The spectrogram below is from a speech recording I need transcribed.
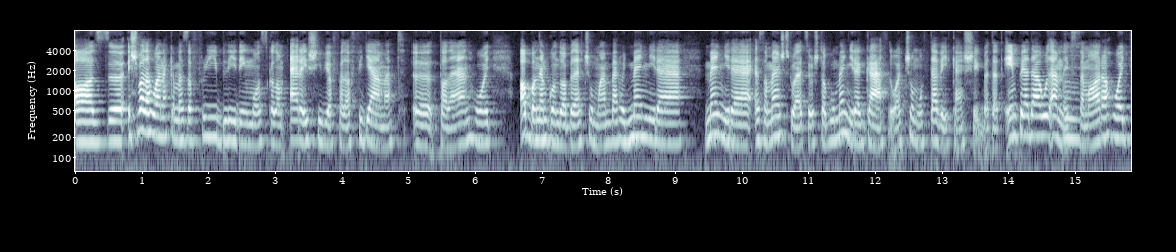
az, és valahol nekem ez a free bleeding mozgalom erre is hívja fel a figyelmet ö, talán, hogy abban nem gondol bele egy csomó ember, hogy mennyire mennyire ez a menstruációs tabu, mennyire gátló egy csomó tevékenységbe. Tehát én például emlékszem mm. arra, hogy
